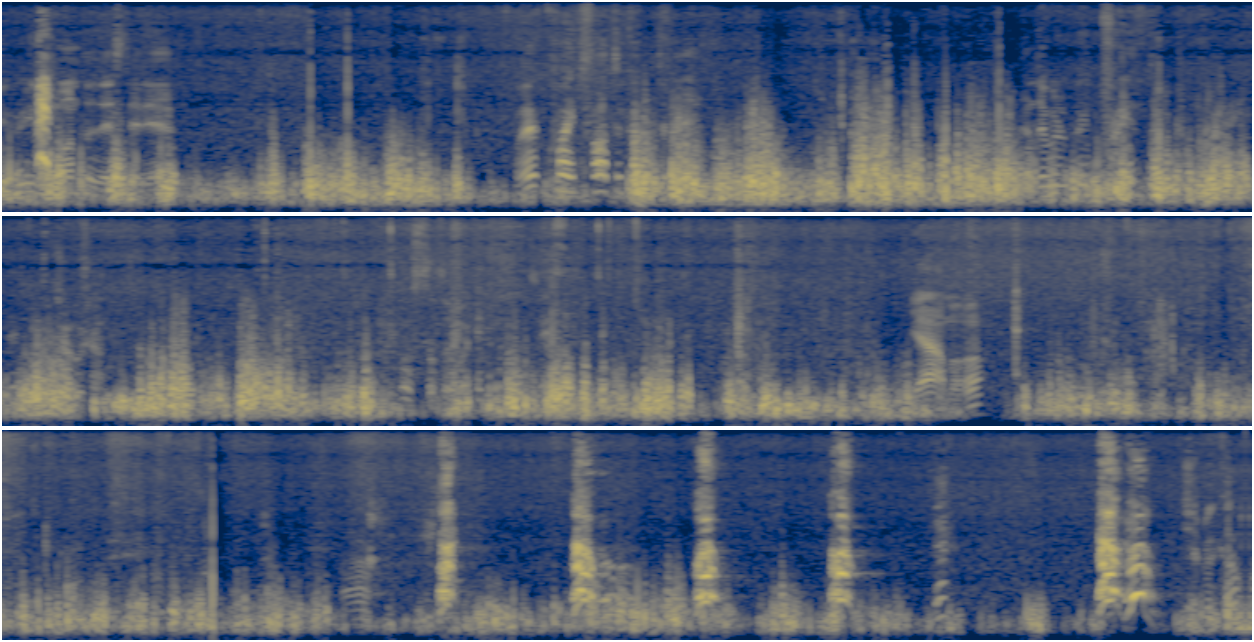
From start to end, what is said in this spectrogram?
You really wanted this, did you? We're quite far to go today. And there will be print erosion. Most of the way. Yeah, Mo. Yeah. Should we go?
